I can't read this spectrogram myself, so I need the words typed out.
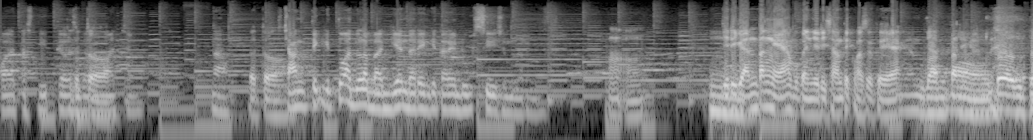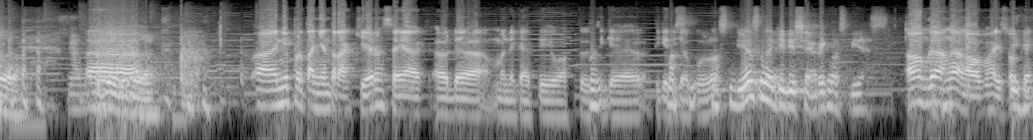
kualitas detail Betul. segala macam. betul Cantik itu adalah bagian dari yang kita reduksi sebenarnya. Mm-mm. Hmm. jadi ganteng ya bukan jadi cantik maksudnya ya ganteng, ganteng. betul betul. Eh, betul, eh, ini pertanyaan terakhir. Saya eh, udah mendekati waktu Mas- tiga tiga Mas, tiga puluh. Mas Dias nggak jadi sharing Mas Dias? Oh enggak enggak enggak apa-apa it's okay.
